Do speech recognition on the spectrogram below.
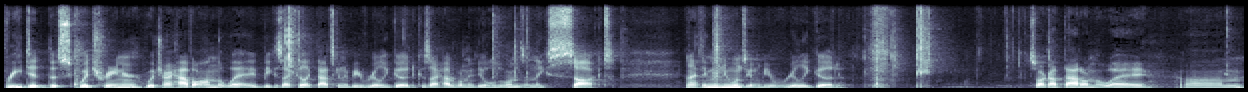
redid the squid trainer, which I have on the way because I feel like that's going to be really good because I had one of the old ones and they sucked. And I think the new one's going to be really good. So I got that on the way. Um,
